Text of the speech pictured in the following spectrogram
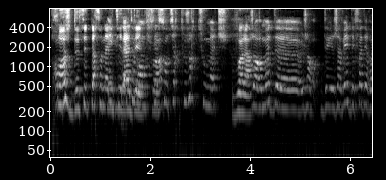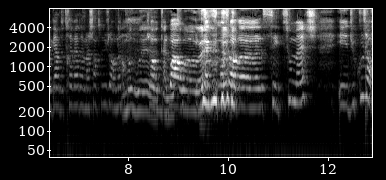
proches de cette personnalité-là d'elle, on se sentir toujours too much. Voilà. Genre en mode, euh, genre des- j'avais des fois des regards de travers des machins trucs, genre en mode, En mode, ouais, genre ouais. exactement, genre euh, c'est too much. Et du coup, genre,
